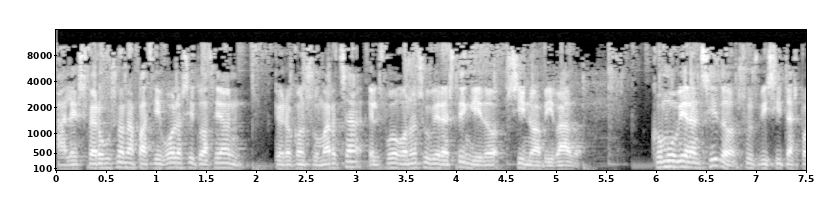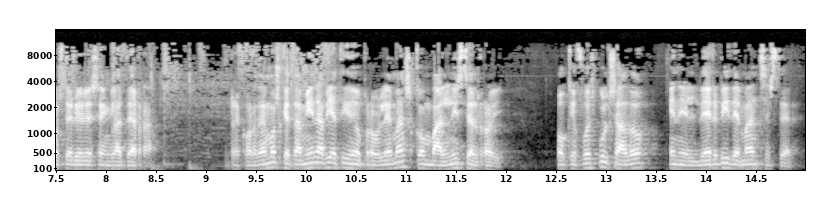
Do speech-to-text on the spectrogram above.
Alex Ferguson apaciguó la situación, pero con su marcha el fuego no se hubiera extinguido, sino avivado. ¿Cómo hubieran sido sus visitas posteriores a Inglaterra? Recordemos que también había tenido problemas con Van Nistelrooy, o que fue expulsado en el derby de Manchester.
